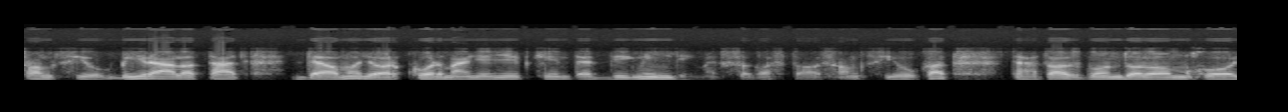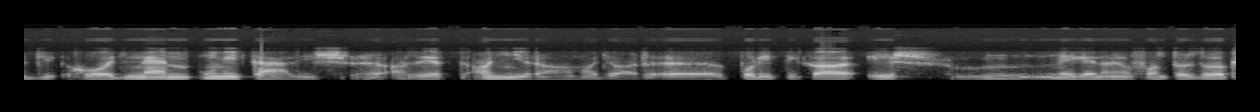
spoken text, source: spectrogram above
szankciók bírálatát, de a magyar kormány egyébként eddig mindig megszagazta a szankciókat, tehát azt gondolom, hogy, hogy nem unikális azért annyira a magyar politika, és még egy nagyon fontos dolog,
